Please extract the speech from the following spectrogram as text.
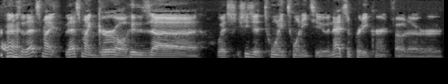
so that's my that's my girl who's uh which she's a 2022 and that's a pretty current photo of her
